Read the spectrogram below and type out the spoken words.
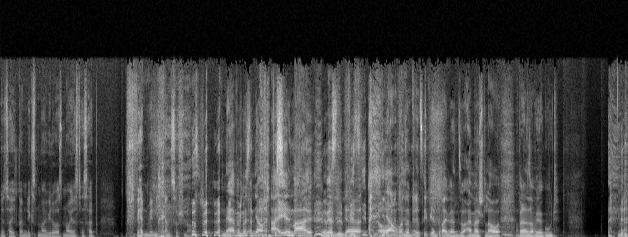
Jetzt habe ich beim nächsten Mal wieder was Neues, deshalb werden wir nicht ganz so schlau. Naja, wir müssen ja auch ein bisschen. Einmal wir werden wir ein ja, bisschen schlauer. ja, auch unseren Prinzipien treu werden. So einmal schlau, aber dann ist auch wieder gut. Ja.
